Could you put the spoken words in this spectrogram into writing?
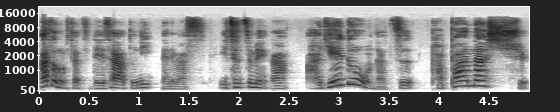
あとの2つデザートになります。5つ目が揚げドーナツパパナッシュ。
